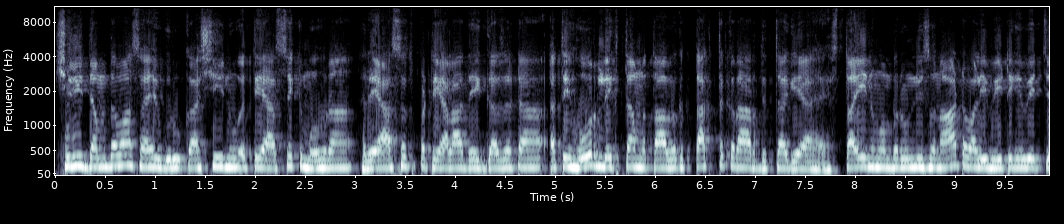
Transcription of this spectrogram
ਸ੍ਰੀ ਦਮਦਮਾ ਸਾਹਿਬ ਗੁਰੂ ਕਾਸ਼ੀ ਨੂੰ ਇਤਿਹਾਸਿਕ ਮੋਹਰਾਂ, ਰਿਆਸਤ ਪਟਿਆਲਾ ਦੇ ਗਜ਼ਟਾਂ ਅਤੇ ਹੋਰ ਲਿਖਤਾਂ ਮੁਤਾਬਕ ਤਖਤ ਕਰਾਰ ਦਿੱਤਾ ਗਿਆ ਹੈ। 27 ਨਵੰਬਰ 1959 ਵਾਲੀ ਮੀਟਿੰਗ ਵਿੱਚ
